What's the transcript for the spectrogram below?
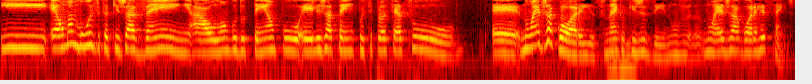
E é uma música que já vem ao longo do tempo, ele já tem com esse processo. É, não é de agora isso, né? Que eu quis dizer. Não, não é de agora recente.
